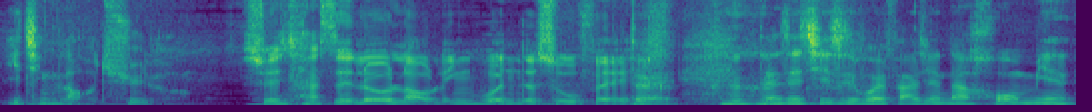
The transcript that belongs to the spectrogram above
已经老去了，所以他是有老灵魂的苏菲。对，但是其实会发现他后面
